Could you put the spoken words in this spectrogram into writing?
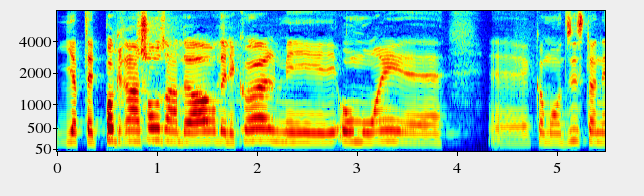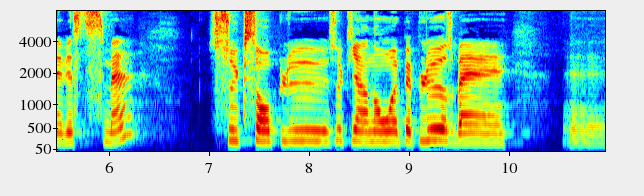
il n'y a peut-être pas grand-chose en dehors de l'école, mais au moins, euh, euh, comme on dit, c'est un investissement. Ceux qui sont plus, ceux qui en ont un peu plus, ben, euh,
